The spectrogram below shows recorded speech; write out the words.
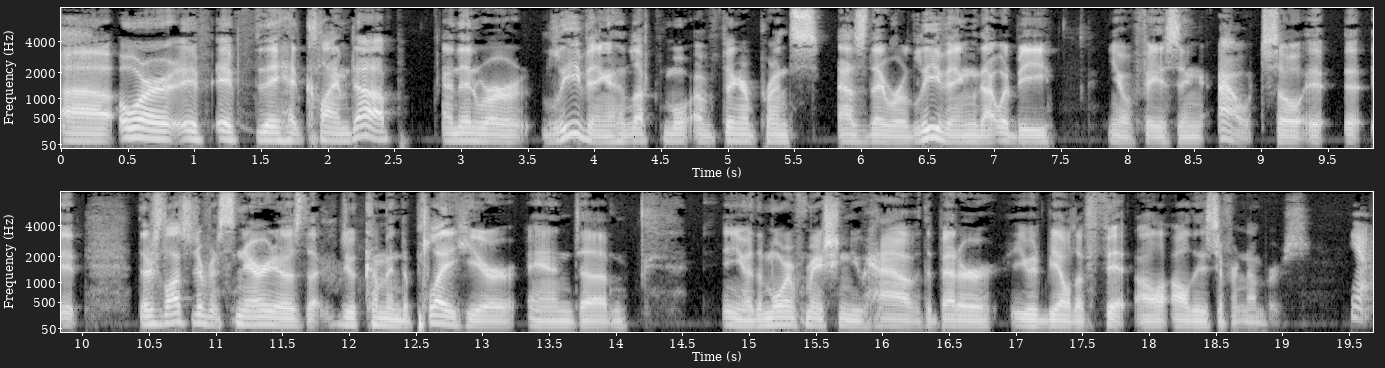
uh, or if if they had climbed up and then were leaving and had left more of fingerprints as they were leaving, that would be you know facing out. So it, it, it there's lots of different scenarios that do come into play here, and um, you know the more information you have, the better you would be able to fit all, all these different numbers. Yeah,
